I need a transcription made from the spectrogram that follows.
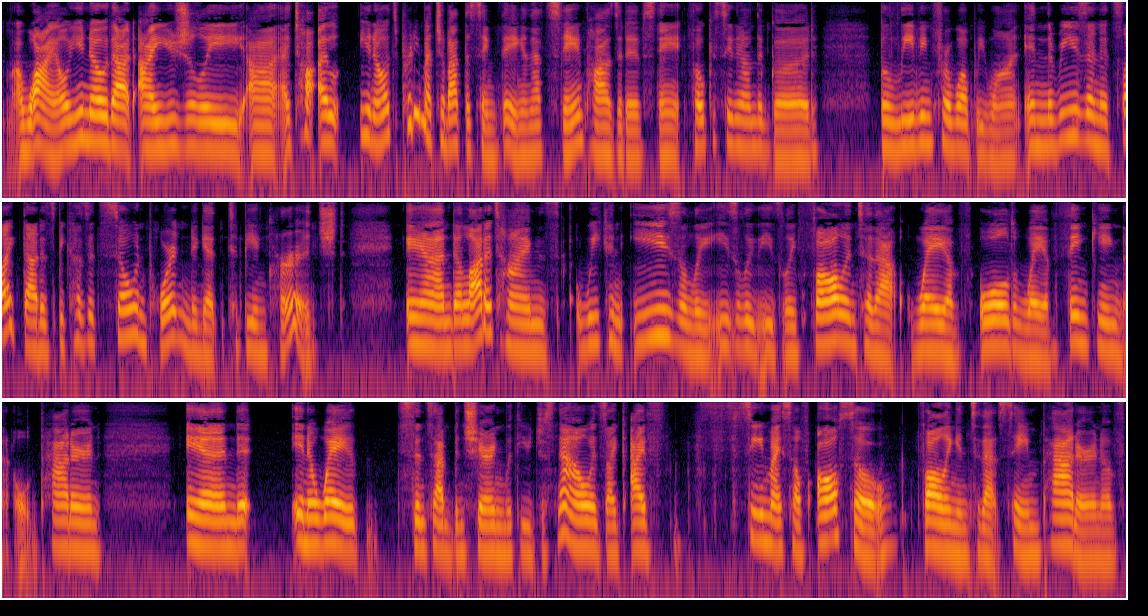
a while, you know that I usually uh, I talk. I you know it's pretty much about the same thing, and that's staying positive, staying focusing on the good, believing for what we want. And the reason it's like that is because it's so important to get to be encouraged and a lot of times we can easily, easily, easily fall into that way of old way of thinking, that old pattern. And in a way, since I've been sharing with you just now, it's like I've seen myself also falling into that same pattern of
